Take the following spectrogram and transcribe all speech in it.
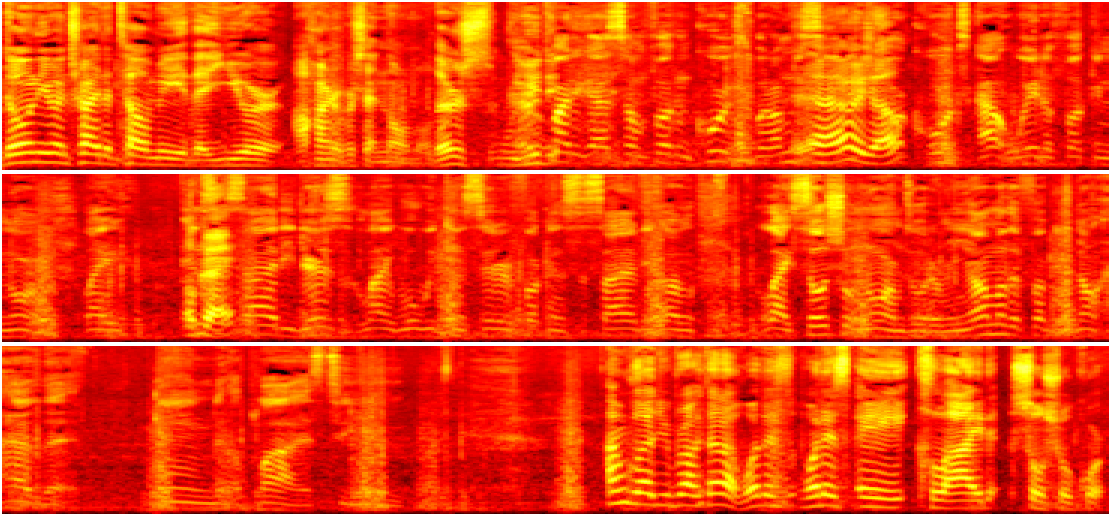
Don't even try to tell me that you're 100% normal. There's you do, Everybody got some fucking quirks, but I'm just Yeah, saying there we go. quirks outweigh the fucking norm. Like in Okay. society, there's like what we consider fucking society, um, like social norms or whatever. And y'all motherfuckers don't have that thing that applies to you. I'm glad you brought that up. What is what is a Clyde social quirk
